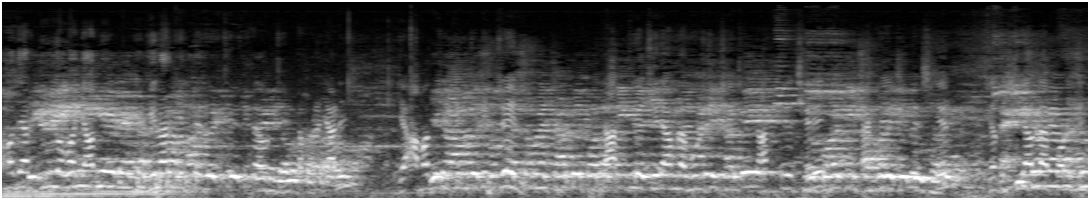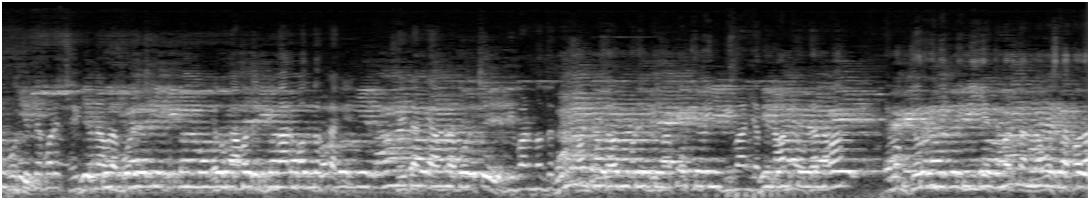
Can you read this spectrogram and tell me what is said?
আমাদের আর দুটো বা জাতি জেলার ক্ষেত্রে রয়েছে, সেটা হচ্ছে আপনারা জানেন যে আমাদের ট্রেন রাত্রিরে ছেড়ে আমরা বলছি রাত্রিরে ছেড়ে এখন ছিলেন যাতে শিয়ালদা দিন পৌঁছতে পারে সেই জন্য আমরা বলছি এবং আমাদের বিমানবন্দরটাকে সেটাকে আমরা বলছি সম্প্রসারণ করে বিমান প্রতিদিন বিমান যাতে নামে ওঠা নেওয়া এবং জরুরি ব্যক্তি নিয়ে যেতে পারে তার ব্যবস্থা করা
